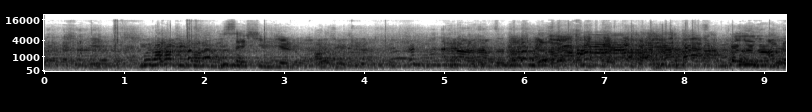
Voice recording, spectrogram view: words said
뭐부터 지어? 뭐부터 지어? 이새 신여로. 어. 본날 살아. 아니.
